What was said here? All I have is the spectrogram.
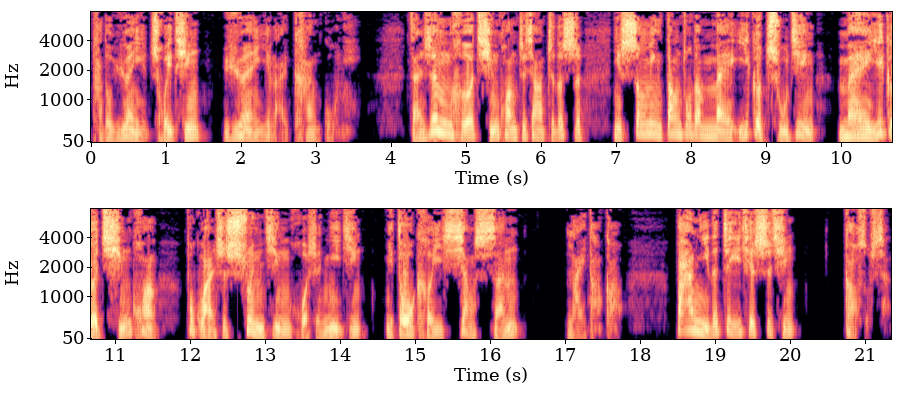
他都愿意垂听，愿意来看顾你。在任何情况之下，指的是你生命当中的每一个处境、每一个情况，不管是顺境或是逆境，你都可以向神来祷告，把你的这一切事情告诉神。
